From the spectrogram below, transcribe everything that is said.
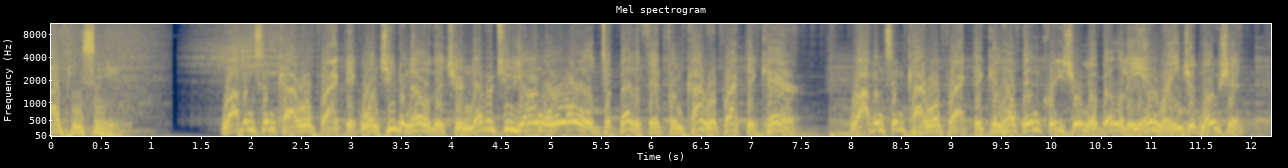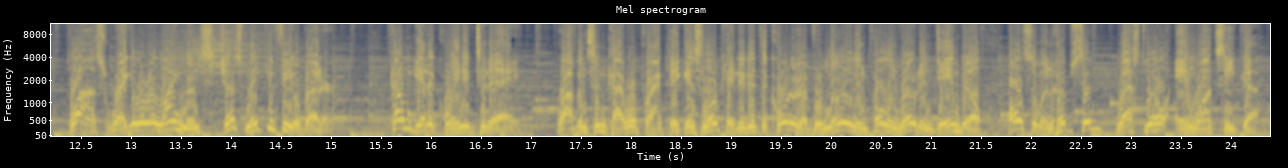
SIPC. Robinson Chiropractic wants you to know that you're never too young or old to benefit from chiropractic care. Robinson Chiropractic can help increase your mobility and range of motion. Plus, regular alignments just make you feel better. Come get acquainted today. Robinson Chiropractic is located at the corner of Vermillion and Poland Road in Danville, also in Hoopeston, Westville, and Watseka.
